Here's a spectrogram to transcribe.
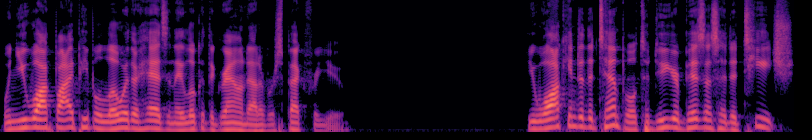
When you walk by, people lower their heads and they look at the ground out of respect for you. You walk into the temple to do your business and to teach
